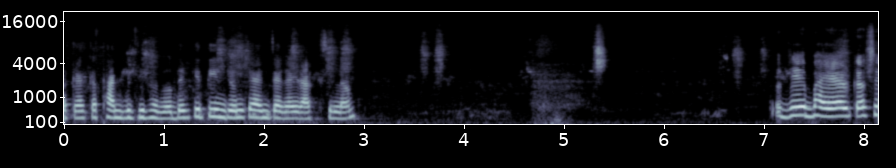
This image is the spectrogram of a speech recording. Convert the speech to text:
একা একা থাকবে কীভাবে? ওদেরকে তিনজনকে এক জায়গায় রাখছিলাম। তো যে ভাইয়ার কাছে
